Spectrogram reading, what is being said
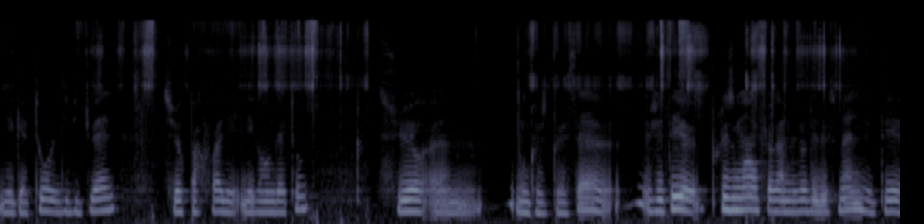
les, gâteaux individuels sur parfois les, grands gâteaux sur euh, donc je dressais j'étais plus ou moins au fur et à mesure des deux semaines j'étais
